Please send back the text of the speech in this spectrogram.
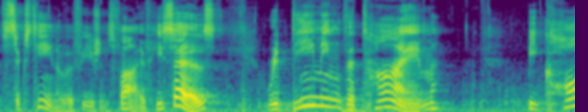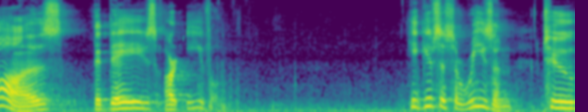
16 of Ephesians 5. He says, redeeming the time because the days are evil. He gives us a reason to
